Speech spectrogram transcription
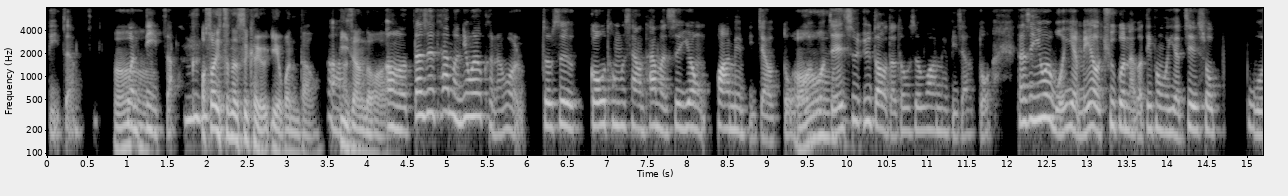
地这样子，问地藏，哦，所以真的是可以也问到 地藏的话，嗯，但是他们因为可能我。就是沟通上，他们是用画面比较多。我这一次遇到的都是画面比较多，但是因为我也没有去过哪个地方，我也接受。不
